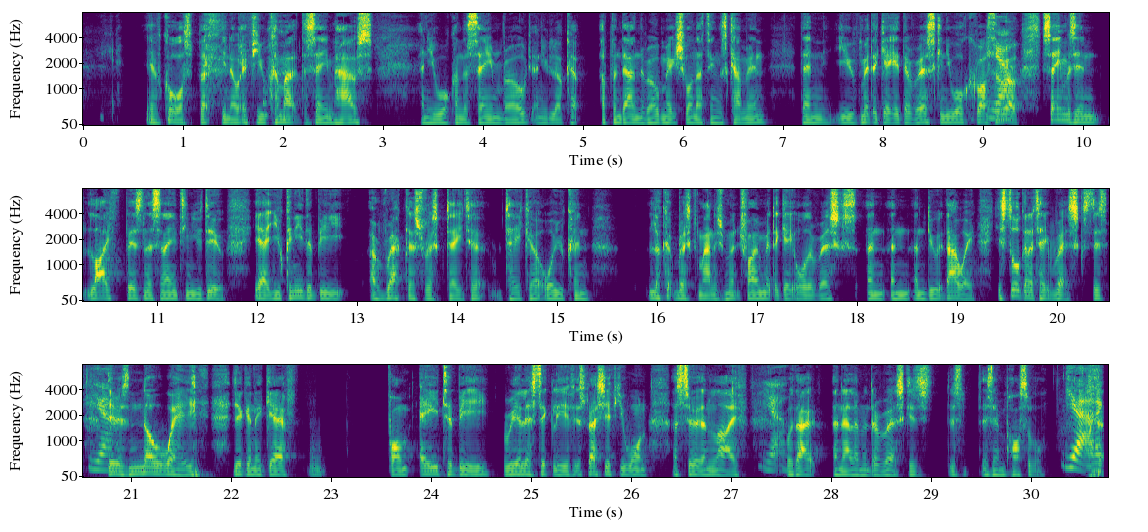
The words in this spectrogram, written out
Yeah. Yeah, of course. But you know, if you come out the same house and you walk on the same road and you look up, up and down the road, make sure nothing's coming, then you've mitigated the risk and you walk across the road. Same as in life, business, and anything you do. Yeah, you can either be a reckless risk taker, taker or you can look at risk management, try and mitigate all the risks and, and, and do it that way. You're still going to take risks. There's, Yeah. There is no way you're going to get from A to B realistically, especially if you want a certain life Yeah. without an element of risk is, is, is impossible. Yeah, and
